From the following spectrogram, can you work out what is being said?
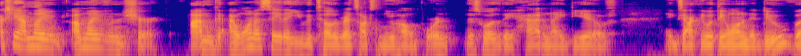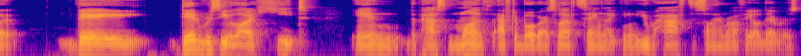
actually I'm not even, I'm not even sure. I'm I want to say that you could tell the Red Sox knew how important this was. They had an idea of exactly what they wanted to do, but they did receive a lot of heat in the past month after Bogaerts left, saying like, you know, you have to sign Rafael Devers.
